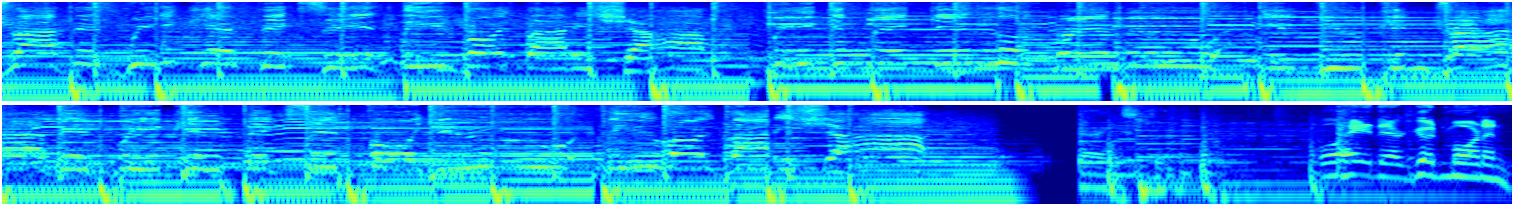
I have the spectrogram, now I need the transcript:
drive it, we can fix it. Leroy's Body Shop. We can make it look brand new. If you can drive it, we can fix it for you. Leroy's Body Shop. Well, hey there. Good morning.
